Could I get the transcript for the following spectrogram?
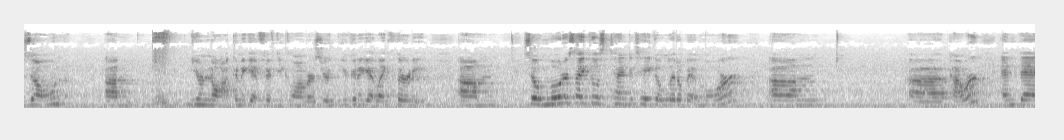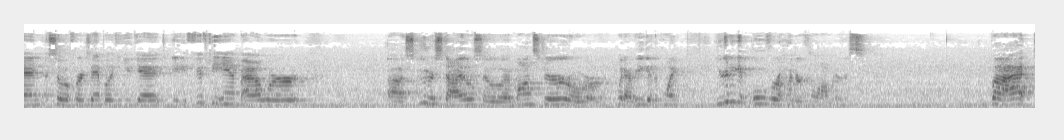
zone, um, you're not gonna get 50 kilometers, you're, you're gonna get like 30. Um, so motorcycles tend to take a little bit more um, uh, power. And then, so for example, if you get a 50 amp hour uh, scooter style, so a monster or whatever, you get the point, you're gonna get over 100 kilometers. But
